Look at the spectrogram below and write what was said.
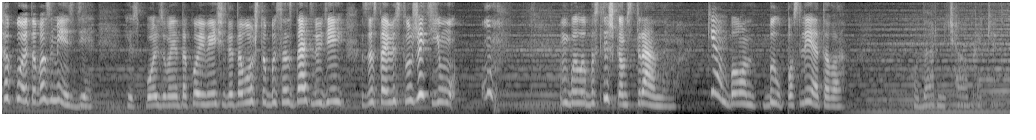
такое-то возмездие? Использование такой вещи для того, чтобы создать людей, заставить служить ему, было бы слишком странным. Кем бы он был после этого? Удар меча об ракетку.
